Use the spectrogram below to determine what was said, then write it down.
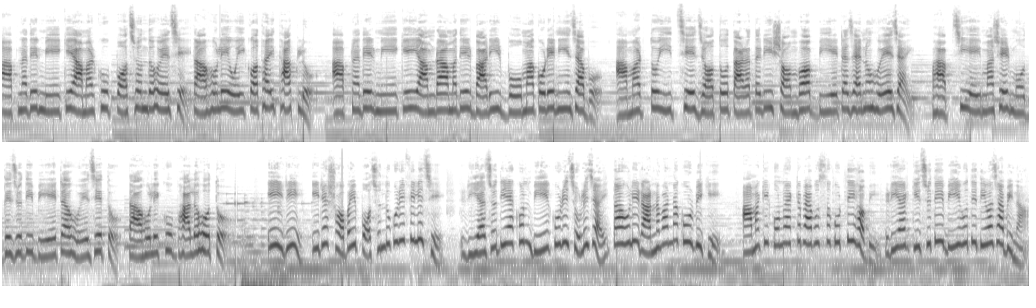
আপনাদের মেয়েকে আমার খুব পছন্দ হয়েছে। তাহলে ওই কথাই থাকল। আপনাদের মেয়েকেই আমরা আমাদের বাড়ির বৌমা করে নিয়ে যাব। আমার তো ইচ্ছে যত তাড়াতাড়ি সম্ভব বিয়েটা যেন হয়ে যায়। ভাবছি এই মাসের মধ্যে যদি বিয়েটা হয়ে যেত, তাহলে খুব ভালো হতো। এই রে, এটা সবাই পছন্দ করে ফেলেছে। রিয়া যদি এখন বিয়ে করে চলে যায়, তাহলে রান্না বান্না করবে কে? আমাকে কোনো একটা ব্যবস্থা করতেই হবে। রিয়ার কিছুতেই বিয়ে হতে দেওয়া যাবে না।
